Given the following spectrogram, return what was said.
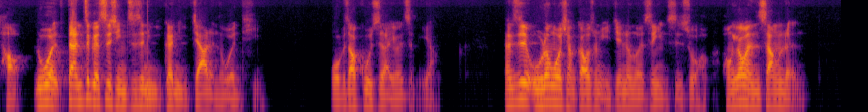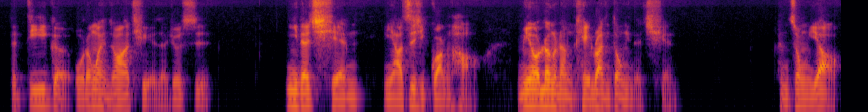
好，如果但这个事情只是你跟你家人的问题。我不知道故事来又怎么样，但是无论我想告诉你一件任何事情是说，红药丸商人的第一个我认为很重要的铁的就是，你的钱你要自己管好，没有任何人可以乱动你的钱，很重要，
